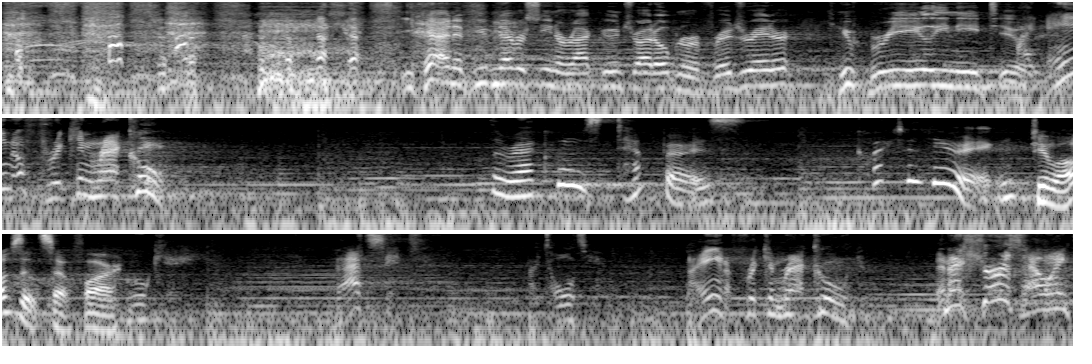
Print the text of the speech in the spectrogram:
yeah, and if you've never seen a raccoon try to open a refrigerator, you really need to. I ain't a freaking raccoon. The raccoon's tempers. Quite alluring. She loves it so far. Okay. That's it. I told you. I ain't a freaking raccoon. And I sure as hell ain't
